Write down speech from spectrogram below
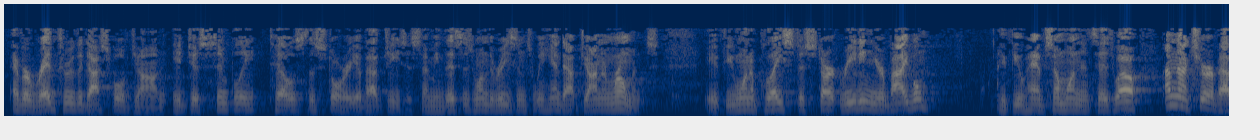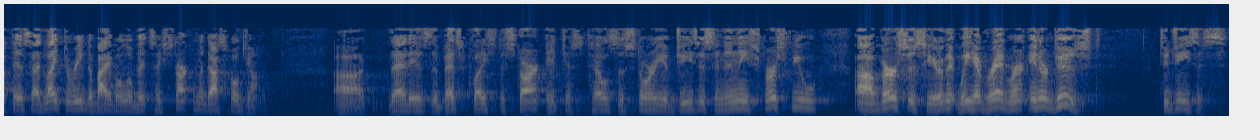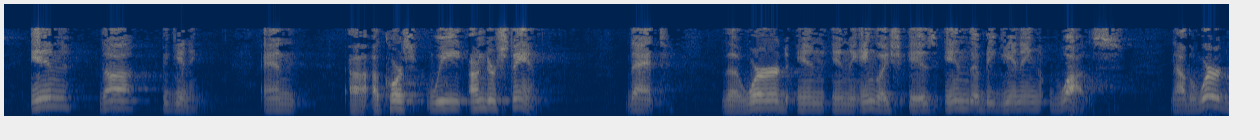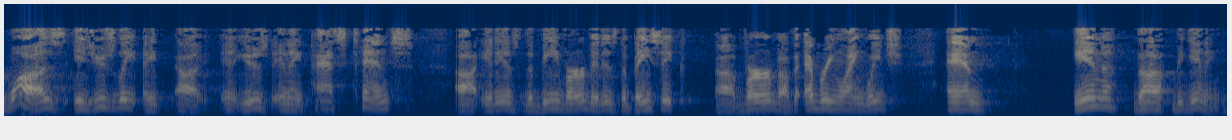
ever read through the Gospel of John, it just simply tells the story about Jesus. I mean, this is one of the reasons we hand out John and Romans. If you want a place to start reading your Bible, if you have someone that says, well, I'm not sure about this. I'd like to read the Bible a little bit. Say, start in the Gospel of John. Uh, that is the best place to start. It just tells the story of Jesus. And in these first few uh, verses here that we have read, we're introduced to Jesus in the beginning. And uh, of course, we understand that the word in, in the English is in the beginning was. Now the word was is usually a, uh, used in a past tense. Uh, it is the be verb. It is the basic uh, verb of every language. And in the beginning,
